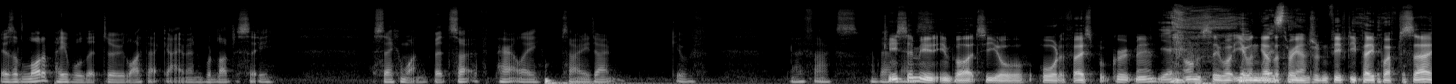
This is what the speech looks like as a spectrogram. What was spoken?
There's a lot of people that do like that game and would love to see a second one, but so apparently Sony don't give no fucks about. Can you send me an invite to your order Facebook group, man? Yeah. I want to see what you and the other the- 350 people have to say.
